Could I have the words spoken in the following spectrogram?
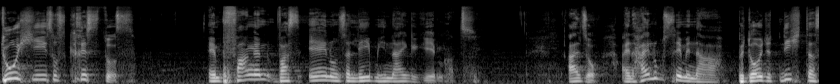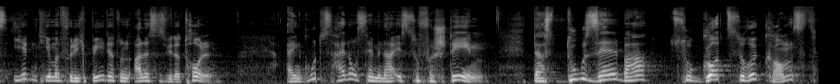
durch Jesus Christus empfangen, was er in unser Leben hineingegeben hat. Also, ein Heilungsseminar bedeutet nicht, dass irgendjemand für dich betet und alles ist wieder toll. Ein gutes Heilungsseminar ist zu verstehen, dass du selber zu Gott zurückkommst,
